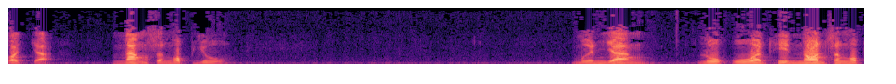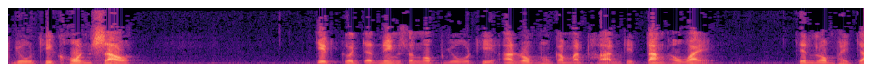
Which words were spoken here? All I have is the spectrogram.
ก็จะนั่งสงบอยู่ เหมือนอย่างลูกวัวที่นอนสงบอยู่ที่โคนเสา จิตก็จะนิ่งสงบอยู่ที่อารมณ์ของกรรมฐานที่ตั้งเอาไว้ เช่นลมหายใจ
